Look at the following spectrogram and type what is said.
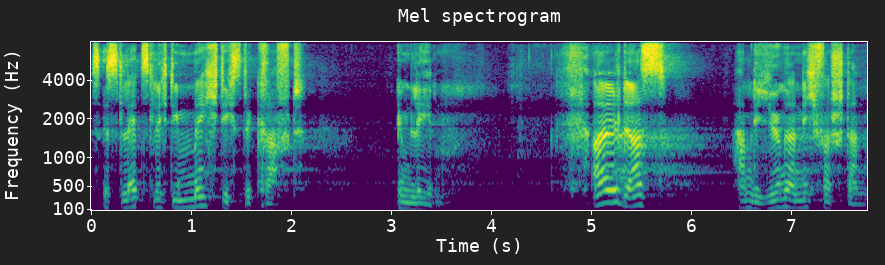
Es ist letztlich die mächtigste Kraft im Leben. All das haben die Jünger nicht verstanden.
